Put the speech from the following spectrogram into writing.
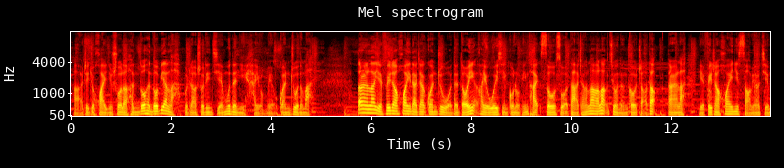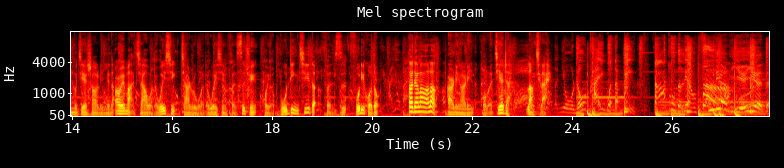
啊，这句话已经说了很多很多遍了，不知道收听节目的你还有没有关注的吗？当然了，也非常欢迎大家关注我的抖音，还有微信公众平台，搜索“大江浪浪”就能够找到。当然了，也非常欢迎你扫描节目介绍里面的二维码，加我的微信，加入我的微信粉丝群，会有不定期的粉丝福利活动。大江浪啊浪，二零二零，我们接着浪起来。爷爷的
